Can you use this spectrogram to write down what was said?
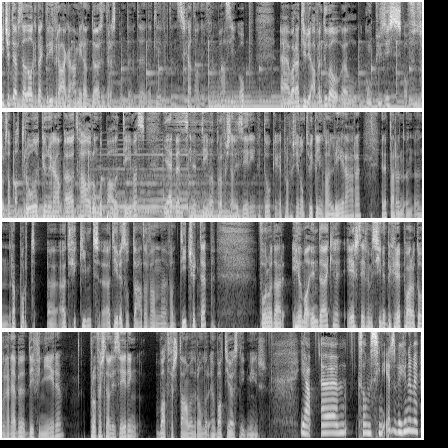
TeacherTap stelt elke dag drie vragen aan meer dan duizend respondenten. Dat levert een schat aan informatie op, uh, waaruit jullie af en toe wel, wel conclusies of een soort van patronen kunnen gaan uithalen rond bepaalde thema's. Jij bent in het thema professionalisering gedoken, en professionele ontwikkeling van leraren, en hebt daar een, een, een rapport uh, uitgekiemd uit die resultaten van, uh, van TeacherTap. Voor we daar helemaal induiken, eerst even misschien het begrip waar we het over gaan hebben definiëren professionalisering, wat verstaan we eronder en wat juist niet meer? Ja, um, ik zal misschien eerst beginnen met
